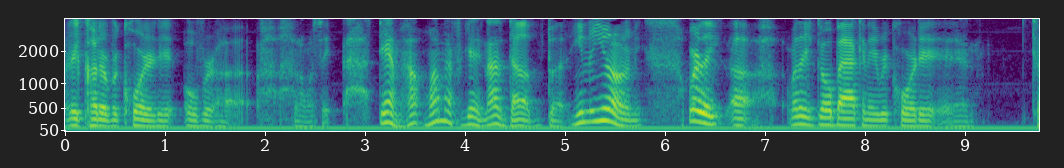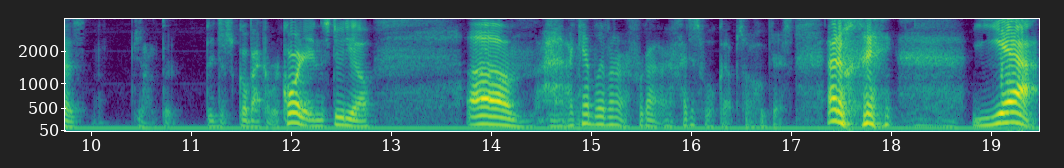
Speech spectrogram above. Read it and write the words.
they could have recorded it over uh I don't want to say damn how why am I forgetting? Not a dub but you know you know what I mean. Where they uh where they go back and they record it and because you know they just go back and record it in the studio. Um I can't believe I forgot I just woke up so who cares? Anyway yeah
